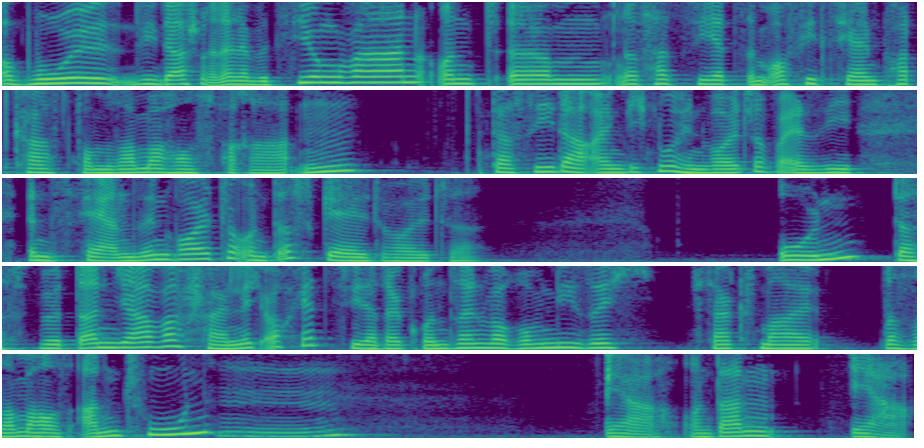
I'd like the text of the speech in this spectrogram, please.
Obwohl die da schon in einer Beziehung waren. Und ähm, das hat sie jetzt im offiziellen Podcast vom Sommerhaus verraten, dass sie da eigentlich nur hin wollte, weil sie ins Fernsehen wollte und das Geld wollte. Und das wird dann ja wahrscheinlich auch jetzt wieder der Grund sein, warum die sich, ich sag's mal, das Sommerhaus antun. Ja, und dann, ja,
